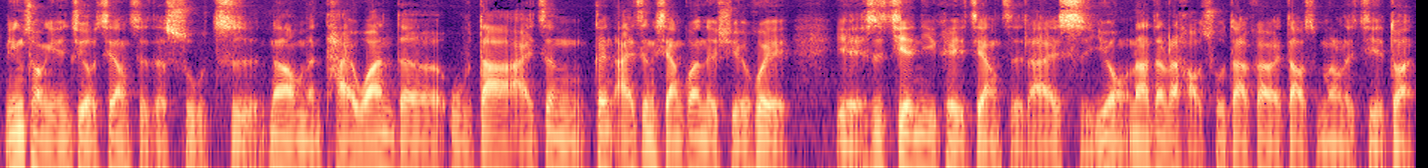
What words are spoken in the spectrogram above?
临床研究有这样子的数字，那我们台湾的五大癌症跟癌症相关的学会也是建议可以这样子来使用。那它的好处大概会到什么样的阶段？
